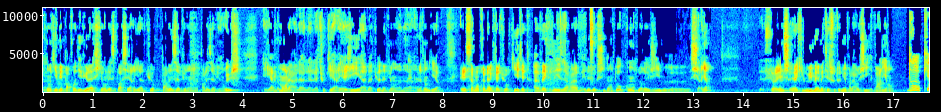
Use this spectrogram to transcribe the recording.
et donc il y avait parfois des violations de l'espace aérien turc par les avions, par les avions russes. Et à un moment, la, Turquie a réagi et a abattu un avion, un, avion de guerre. Et ça montre bien que la Turquie était avec les Arabes et les Occidentaux contre le régime euh, syrien, ce régime syrien qui lui-même était soutenu par la Russie et par l'Iran. Donc,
